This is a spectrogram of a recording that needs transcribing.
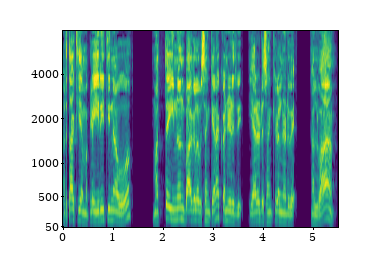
ಅರ್ಥ ಆಗ್ತಿದ್ಯಾ ಮಕ್ಕಳು ಈ ರೀತಿ ನಾವು ಮತ್ತೆ ಇನ್ನೊಂದು ಬಾಗಲ ಸಂಖ್ಯೆನ ಕಂಡಿಡಿದ್ವಿ ಎರಡು ಸಂಖ್ಯೆಗಳ ನಡುವೆ. ಅಲ್ವಾ?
